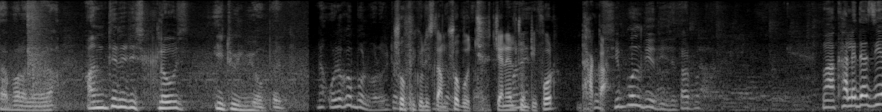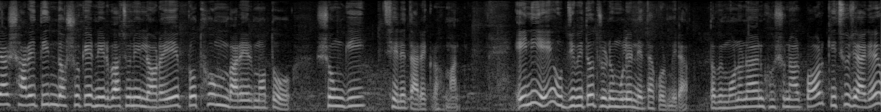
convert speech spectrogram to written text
তা বলা যাবে না। Until it is close it will be open না ওরকম বলব Shafiqul Islam Sabuj channel twenty four Dhaka. Symbol দিয়ে দিয়েছে তারপর মা খালেদা জিয়ার সাড়ে তিন দশকের নির্বাচনী লড়াইয়ে প্রথমবারের মতো সঙ্গী ছেলে তারেক রহমান। এই নিয়ে উজ্জীবিত তৃণমূলের নেতাকর্মীরা। তবে মনোনয়ন ঘোষণার পর কিছু জায়গায়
